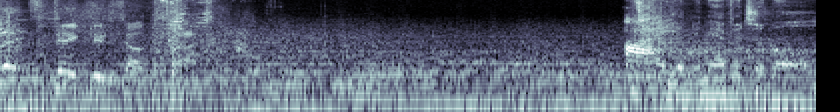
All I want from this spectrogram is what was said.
Let's take this outside. I am inevitable.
